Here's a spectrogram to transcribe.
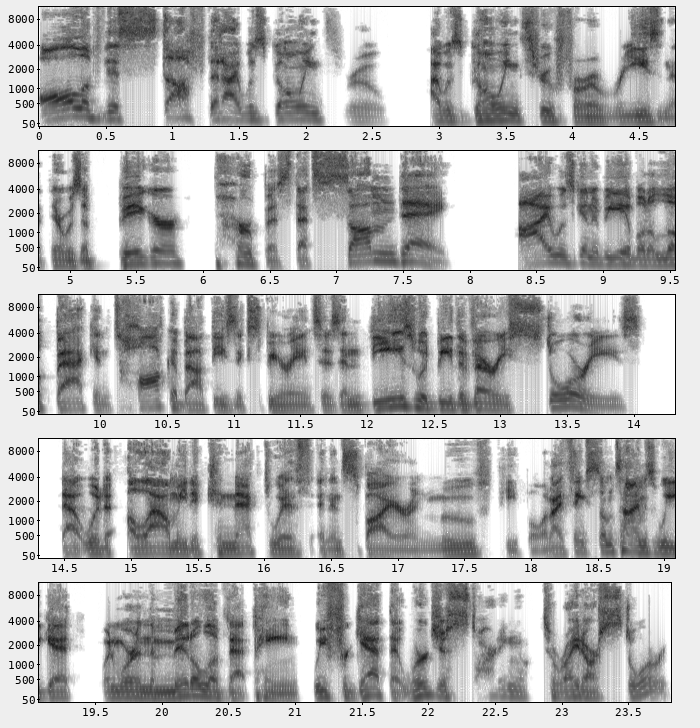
all of this stuff that I was going through, I was going through for a reason, that there was a bigger purpose, that someday I was going to be able to look back and talk about these experiences. And these would be the very stories that would allow me to connect with and inspire and move people. And I think sometimes we get, when we're in the middle of that pain, we forget that we're just starting to write our story.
